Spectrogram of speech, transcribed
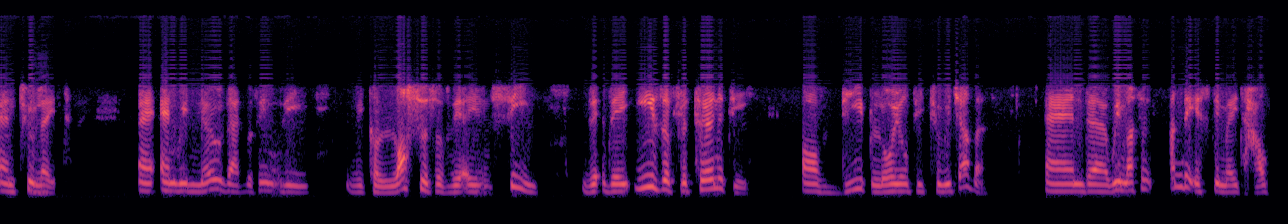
and too late. A- and we know that within the the colossus of the ANC, th- there is a fraternity of deep loyalty to each other. And uh, we mustn't underestimate how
